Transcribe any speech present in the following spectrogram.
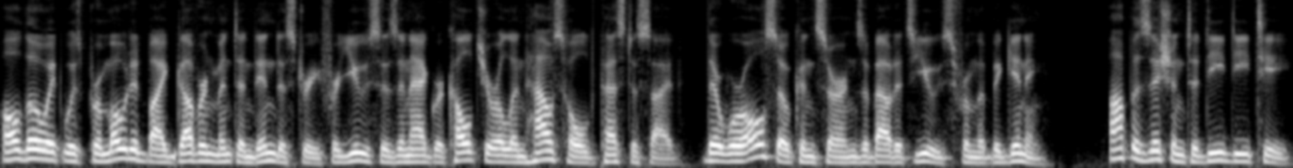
Although it was promoted by government and industry for use as an agricultural and household pesticide, there were also concerns about its use from the beginning. Opposition to DDT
